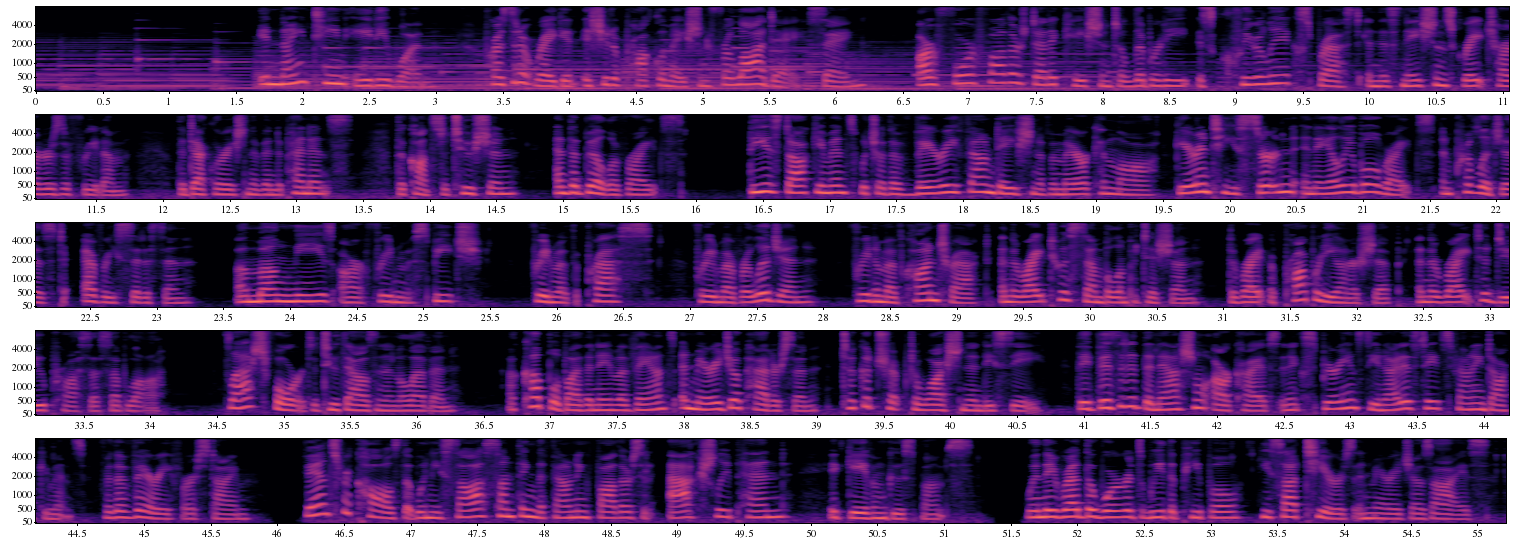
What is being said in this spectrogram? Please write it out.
In 1981, President Reagan issued a proclamation for Law Day saying, Our forefathers' dedication to liberty is clearly expressed in this nation's great charters of freedom the Declaration of Independence, the Constitution, and the Bill of Rights. These documents, which are the very foundation of American law, guarantee certain inalienable rights and privileges to every citizen. Among these are freedom of speech, freedom of the press, freedom of religion, freedom of contract, and the right to assemble and petition, the right of property ownership, and the right to due process of law. Flash forward to 2011. A couple by the name of Vance and Mary Jo Patterson took a trip to Washington, D.C. They visited the National Archives and experienced the United States founding documents for the very first time. Vance recalls that when he saw something the founding fathers had actually penned, it gave him goosebumps. When they read the words, We the People, he saw tears in Mary Jo's eyes.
